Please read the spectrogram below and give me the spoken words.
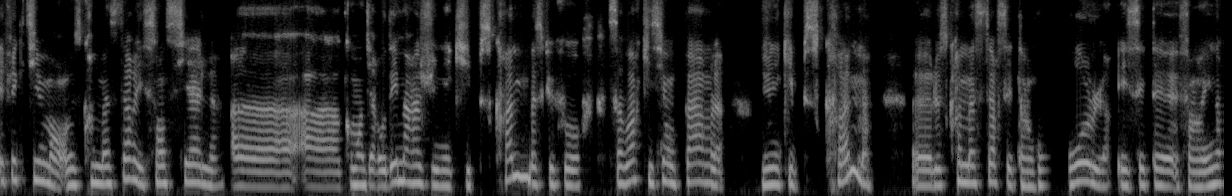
effectivement, le Scrum Master est essentiel à, comment dire au démarrage d'une équipe Scrum parce qu'il faut savoir qu'ici on parle d'une équipe Scrum. Euh, le Scrum Master, c'est un rôle et c'était, enfin, une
